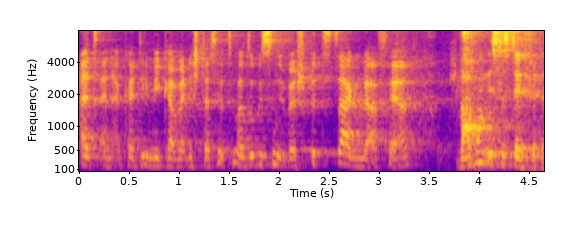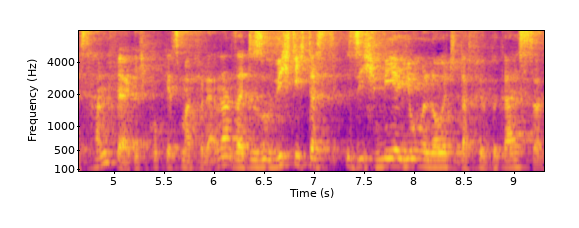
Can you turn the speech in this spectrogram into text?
als ein Akademiker, wenn ich das jetzt mal so ein bisschen überspitzt sagen darf. Ja. Warum ist es denn für das Handwerk, ich gucke jetzt mal von der anderen Seite, so wichtig, dass sich mehr junge Leute dafür begeistern?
